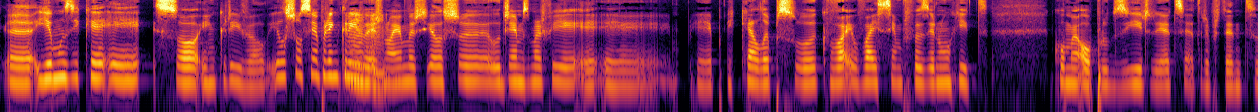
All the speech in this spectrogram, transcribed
Uh, e a música é só incrível. Eles são sempre incríveis, uhum. não é? Mas eles, uh, o James Murphy é, é, é, aquela pessoa que vai, vai sempre fazer um hit como é, ou produzir, etc. Portanto,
